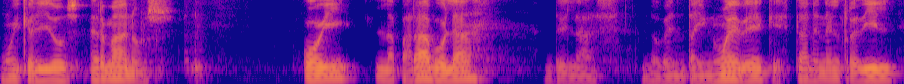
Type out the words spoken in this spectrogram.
Muy queridos hermanos, hoy la parábola de las 99 que están en el redil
